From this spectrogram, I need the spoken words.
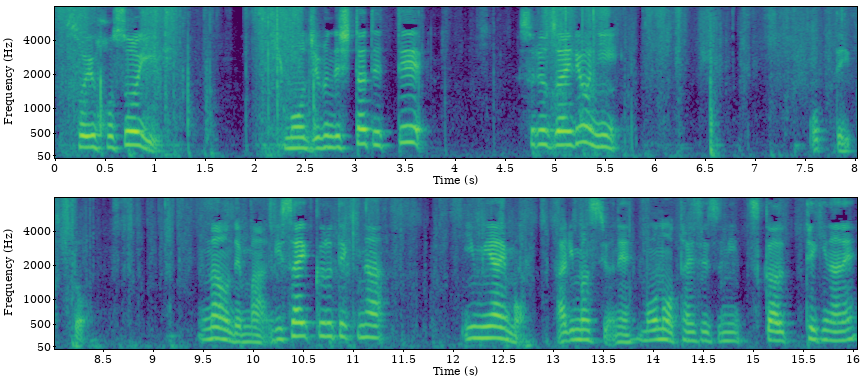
そういう細い紐を自分で仕立てて、それを材料に折っていくと。なので、まあ、リサイクル的な意味合いもありますよね。物を大切に使う的なね。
